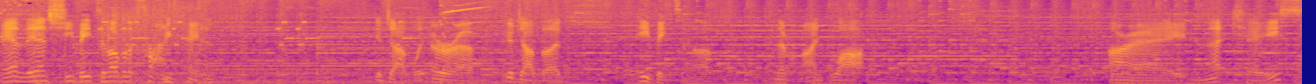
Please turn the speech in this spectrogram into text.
And then she beats him up with a frying pan. Good job, or uh, good job, bud. He beats him up. Never mind, blah. Alright, in that case,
